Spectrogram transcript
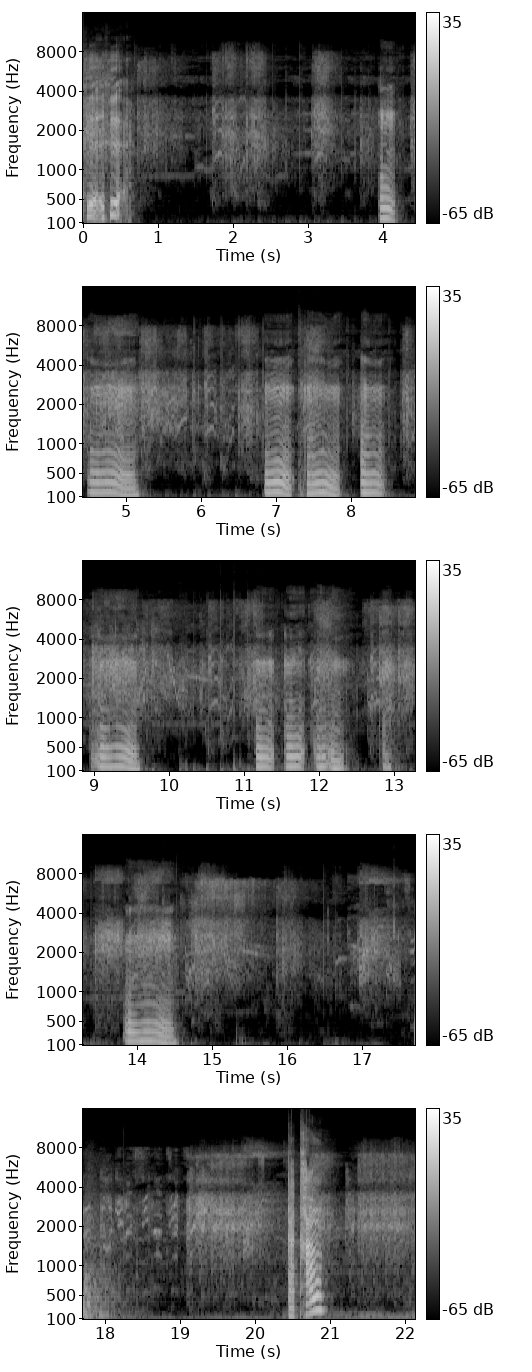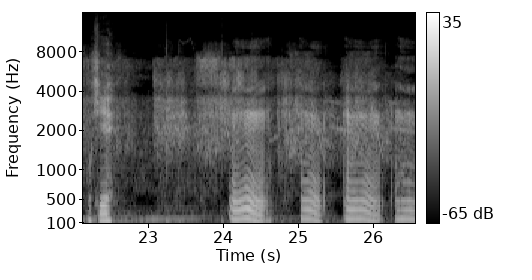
เฮือเฮือ อืมอืมอืมอืมอืมอืมอืมอืมอืมอืมกักขังโอเค อืมอืมอืมอืม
